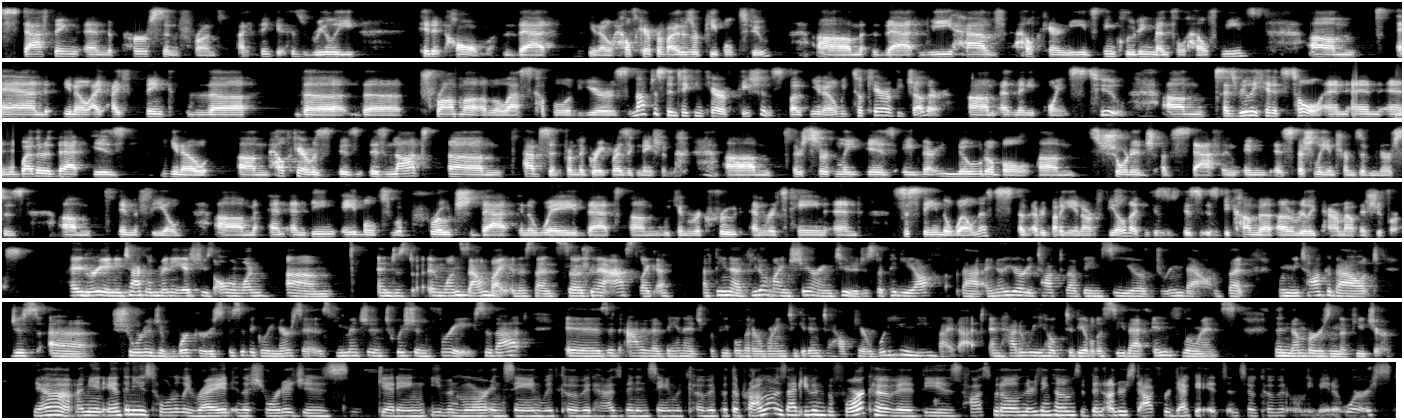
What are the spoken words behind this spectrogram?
staffing and person front, I think it has really hit it home that you know healthcare providers are people too. Um, that we have healthcare needs, including mental health needs, um, and you know I, I think the the the trauma of the last couple of years, not just in taking care of patients, but you know we took care of each other um, at many points too, um, has really hit its toll. And and and whether that is you know um, healthcare was is is not um, absent from the Great Resignation. Um, there certainly is a very notable um, shortage of staff, in, in, especially in terms of nurses um, in the field um, and, and being able to approach that in a way that we can recruit and retain and sustain the wellness of everybody in our field, I think is, is, is become a, a really paramount issue for us. I agree. And you tackled many issues all in one um, and just in one soundbite in a sense. So I was going to ask like, Athena, if you don't mind sharing too, to just to piggy off that, I know you already talked about being CEO of Dreambound, but when we talk about just a shortage of workers, specifically nurses, you mentioned tuition free. So that is an added advantage for people that are wanting to get into healthcare. What do you mean by that? And how do we hope to be able to see that influence the numbers in the future? Yeah, I mean, Anthoney is totally right. And the shortage is getting even more insane with COVID, has been insane with COVID. But the problem is that even before COVID, these hospitals, nursing homes have been understaffed for decades. And so COVID only made it worse.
